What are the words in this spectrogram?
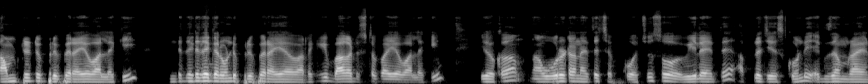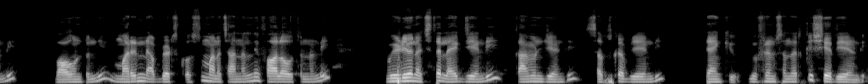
కాంపిటేటివ్ ప్రిపేర్ అయ్యే వాళ్ళకి ఇంటి దగ్గర దగ్గర ఉండి ప్రిపేర్ అయ్యే వాళ్ళకి బాగా డిస్టర్బ్ అయ్యే వాళ్ళకి ఇది ఒక ఊరటని అయితే చెప్పుకోవచ్చు. సో వీలైతే అప్లై చేసుకోండి. ఎగ్జామ్ రాయండి. బాగుంటుంది. మరిన్ని అప్డేట్స్ కోసం మన ఛానల్ని ఫాలో అవుతుండండి. వీడియో నచ్చితే లైక్ చేయండి కామెంట్ చేయండి సబ్స్క్రైబ్ చేయండి. థ్యాంక్ యూ మీ ఫ్రెండ్స్ అందరికీ షేర్ చేయండి.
